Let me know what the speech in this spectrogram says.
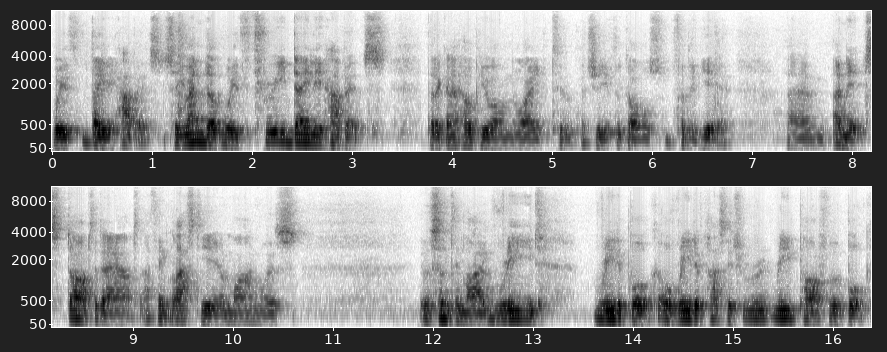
with daily habits. So you end up with three daily habits that are going to help you on the way to achieve the goals for the year. Um, and it started out, I think last year mine was it was something like read read a book or read a passage, read part of a book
